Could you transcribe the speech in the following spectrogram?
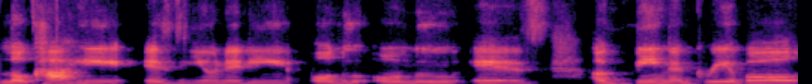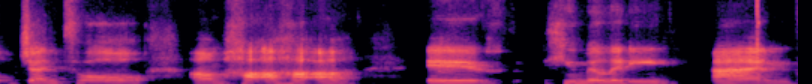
Lokahi is unity. Olu olu is uh, being agreeable, gentle. Um, ha'a is humility. And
